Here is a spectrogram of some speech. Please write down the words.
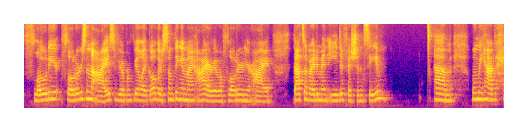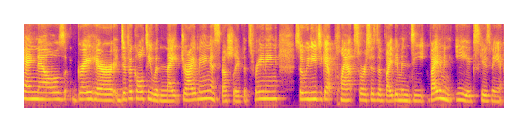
floaty floaters in the eyes. If you ever feel like, oh, there's something in my eye, or you have a floater in your eye, that's a vitamin E deficiency um, when we have hangnails, gray hair, difficulty with night driving, especially if it's raining. So we need to get plant sources of vitamin D, vitamin E, excuse me,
